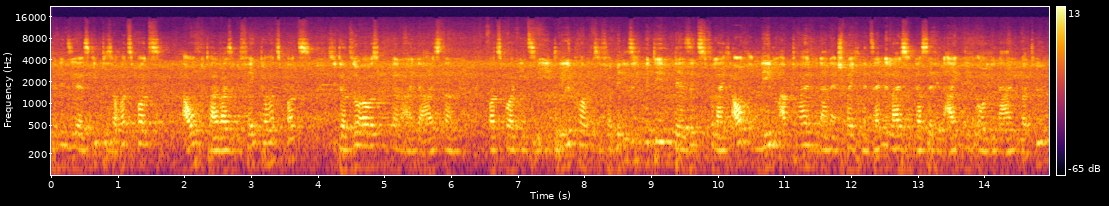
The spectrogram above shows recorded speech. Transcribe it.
kennen Sie ja, es gibt diese Hotspots, auch teilweise gefakte Hotspots, sieht dann so aus, gibt dann einen, der heißt dann Hotspot ICE Telekom. Sie verbinden sich mit dem, der sitzt vielleicht auch im Nebenabteil mit einer entsprechenden Sendeleistung, dass er den eigentlich Originalen übertönt.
